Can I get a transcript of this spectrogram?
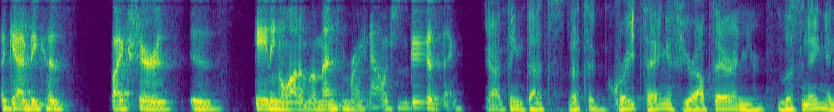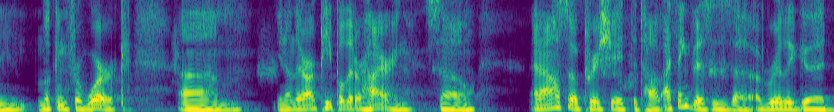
again, because bike share is is gaining a lot of momentum right now, which is a good thing. Yeah, I think that's that's a great thing. If you're out there and you're listening and looking for work, um, you know there are people that are hiring. So, and I also appreciate the top. I think this is a, a really good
